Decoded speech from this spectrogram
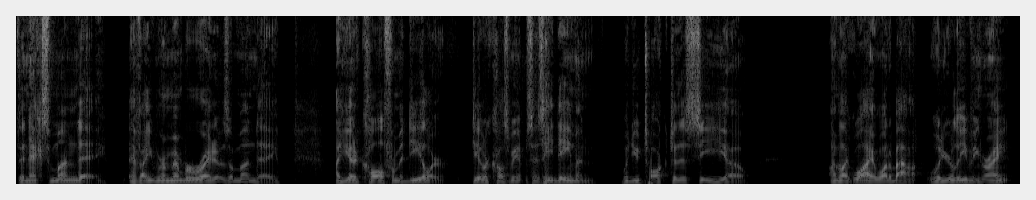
The next Monday, if I remember right, it was a Monday, I get a call from a dealer. Dealer calls me up and says, Hey, Damon, would you talk to the CEO? I'm like, Why? What about? Well, you're leaving, right?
